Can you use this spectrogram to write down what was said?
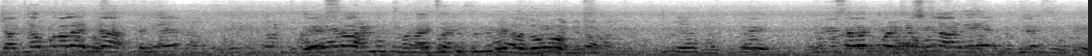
ज्यांना कोणाला येत्या त्यांनी म्हणायचं त्रिसरण आणि वीर स्तुती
